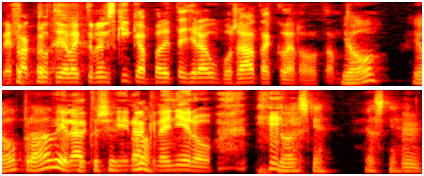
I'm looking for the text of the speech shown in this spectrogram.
De facto ty elektronické kapely teď hrajou pořád takhle. No. Tam Jo, jo, právě. jinak, protože, jinak no, není, no. no, jasně, jasně. Hmm.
